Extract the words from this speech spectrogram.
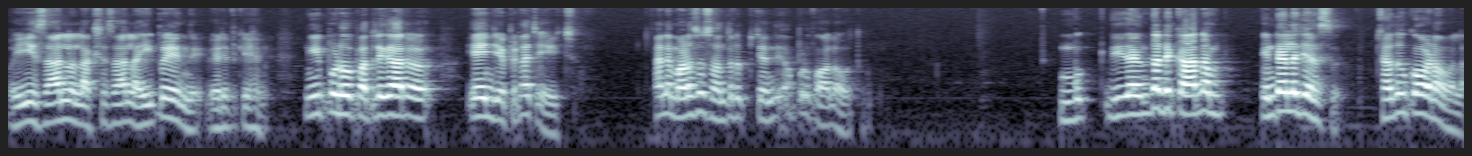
వెయ్యి సార్లు లక్ష సార్లు అయిపోయింది వెరిఫికేషన్ ఇప్పుడు పత్రికారు ఏం చెప్పినా చేయొచ్చు. అని మనసు సంతృప్తి చెంది అప్పుడు ఫాలో అవుతుంది. ఇదంతటి కారణం ఇంటెలిజెన్స్ చదువుకోవడం వల్ల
